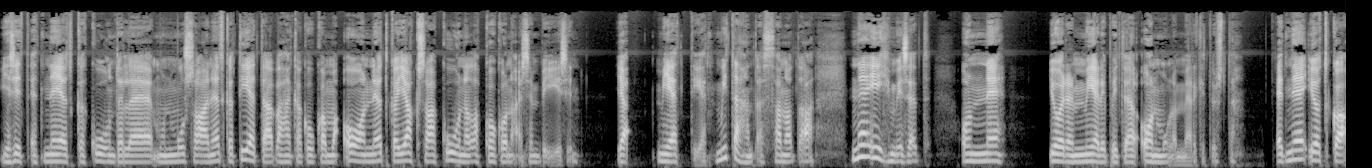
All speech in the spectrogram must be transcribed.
Ja sitten, että ne, jotka kuuntelee mun musaa, ne, jotka tietää vähänkään kuka mä oon, ne, jotka jaksaa kuunnella kokonaisen biisin ja miettiä, että mitähän tässä sanotaan. Ne ihmiset on ne, joiden mielipiteellä on mulle merkitystä. Että ne, jotka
